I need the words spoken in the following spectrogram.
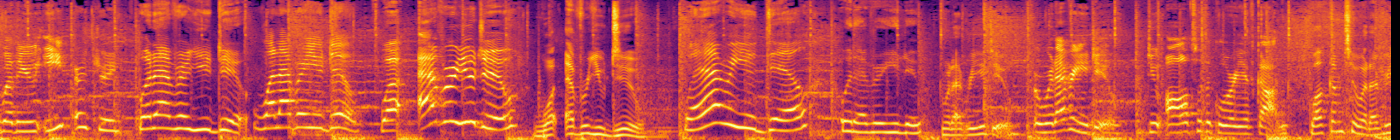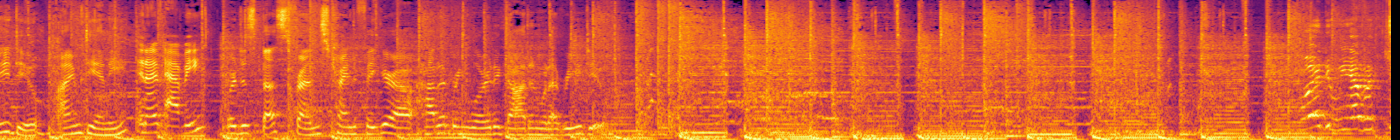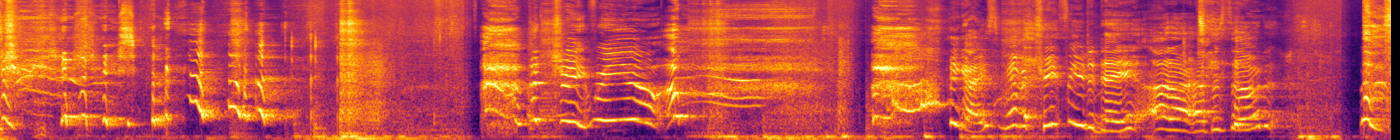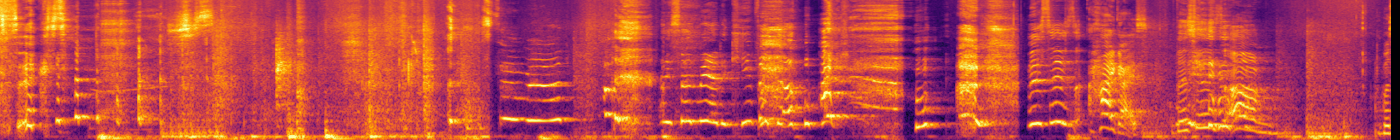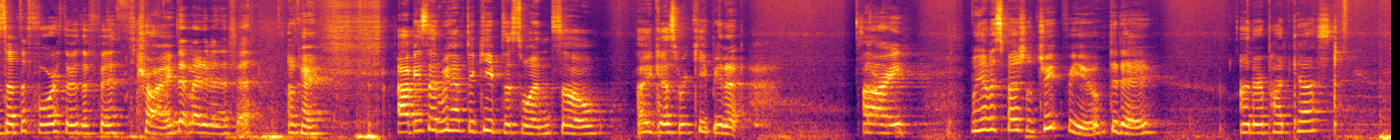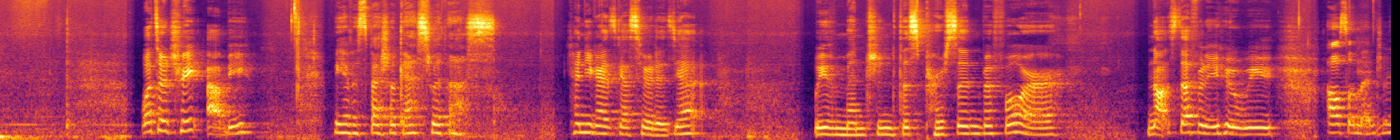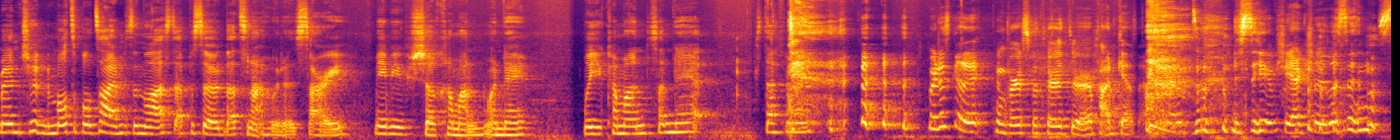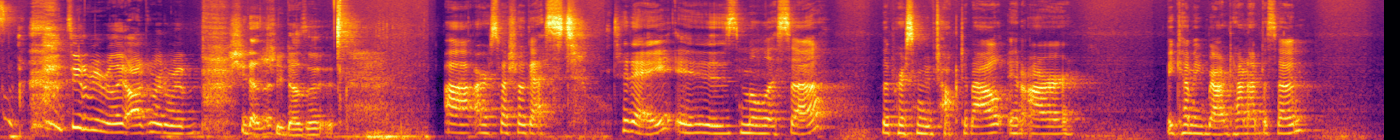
So whether you eat or drink, Whatever you do, Whatever you do, whatever you do, Whatever you do, whatever you do, whatever you do. Whatever you do. or whatever you do, do all to the glory of God. Welcome to Whatever You Do. I'm Danny. And I'm Abby. We're just best friends trying to figure out how to bring glory to God in whatever you do. That the fourth or the fifth try? That might have been the fifth. Okay. Abby said we have to keep this one, so I guess we're keeping it. Sorry. Um, we have a special treat for you today on our podcast. What's our treat, Abby? we have a special guest with us. Can you guys guess who it is yet? We've mentioned this person before. Not Stephanie, who we Also mentioned. mentioned multiple times in the last episode. That's not who it is. Sorry. Maybe she'll come on one day. Will you come on someday, Stephanie? We're just gonna converse with her through our podcast episodes to see if she actually listens. it's gonna be really awkward when She doesn't. she doesn't. Uh, our special guest today is Melissa, the person we've talked about in our Becoming Browntown episode.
